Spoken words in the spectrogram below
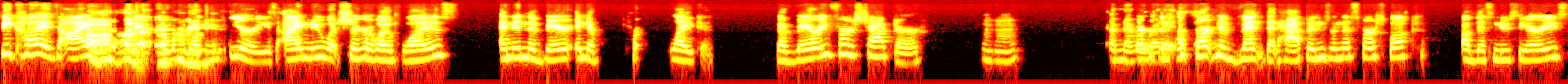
because I Oh, I'm read on it. the I'm series, I knew what Sugarloaf was, and in the very in the like the very first chapter, Mm-hmm. I've never read an- it. a certain event that happens in this first book of this new series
